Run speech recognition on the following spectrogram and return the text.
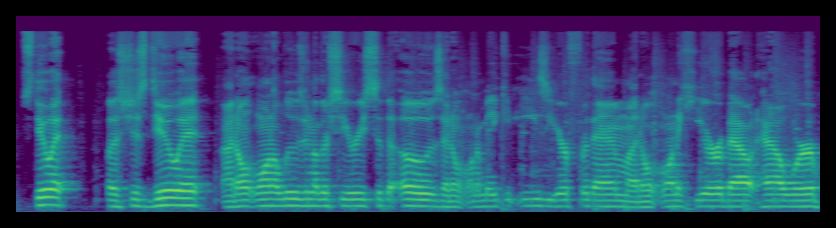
Let's do it. Let's just do it. I don't want to lose another series to the O's. I don't want to make it easier for them. I don't want to hear about how we're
